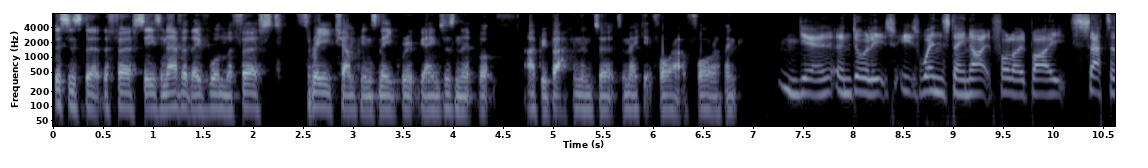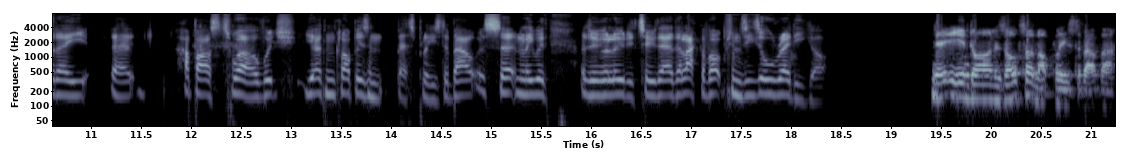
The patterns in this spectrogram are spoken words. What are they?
this is the, the first season ever they've won the first three Champions League group games, isn't it? But I'd be backing them to, to make it four out of four, I think. Yeah, and Doyle, it's it's Wednesday night followed by Saturday. Uh, half past 12, which Jurgen Klopp isn't best pleased about. Certainly, with, as we've alluded to there, the lack of options he's already got. Yeah, Ian Doyle is also not pleased about that.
